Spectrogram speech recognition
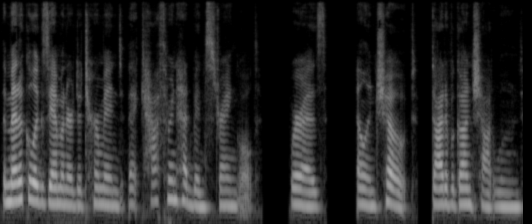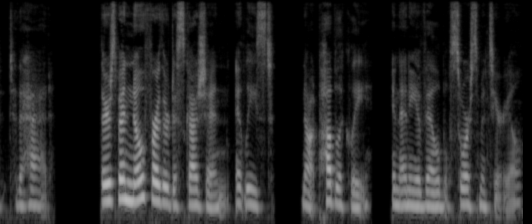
The medical examiner determined that Catherine had been strangled, whereas Ellen Choate died of a gunshot wound to the head. There's been no further discussion, at least not publicly, in any available source material.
